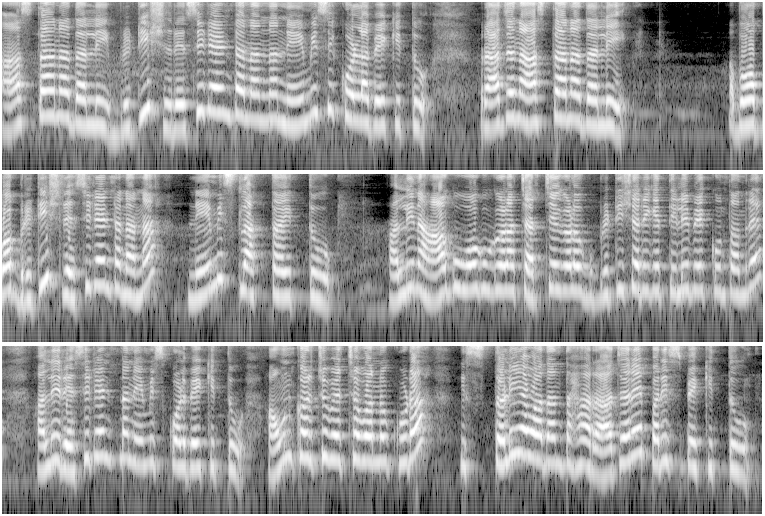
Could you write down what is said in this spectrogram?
ಆಸ್ಥಾನದಲ್ಲಿ ಬ್ರಿಟಿಷ್ ರೆಸಿಡೆಂಟನನ್ನು ನೇಮಿಸಿಕೊಳ್ಳಬೇಕಿತ್ತು. ರಾಜನ ಆಸ್ಥಾನದಲ್ಲಿ ಒಬ್ಬ ಬ್ರಿಟಿಷ್ ರೆಸಿಡೆಂಟನನ್ನು ನೇಮಿಸಲಾಗ್ತಾ ಇತ್ತು. ಅಲ್ಲಿನ ಆಗು ಹೋಗುಗಳ ಚರ್ಚೆಗಳು ಬ್ರಿಟಿಷರಿಗೆ ತಿಳಿಬೇಕು ಅಂತಂದರೆ ಅಲ್ಲಿ ರೆಸಿಡೆಂಟ್ನ ನೇಮಿಸ್ಕೊಳ್ಬೇಕಿತ್ತು. ಅವನ ಖರ್ಚು ವೆಚ್ಚವನ್ನು ಕೂಡ ಸ್ಥಳೀಯವಾದಂತಹ ರಾಜರೇ ಭರಿಸಬೇಕಿತ್ತು.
